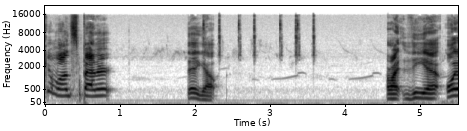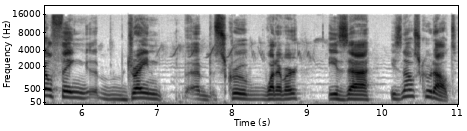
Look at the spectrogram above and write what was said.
Come on, Spanner. There you go. Alright, the uh, oil thing, drain, uh, screw, whatever, is uh, is now screwed out.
